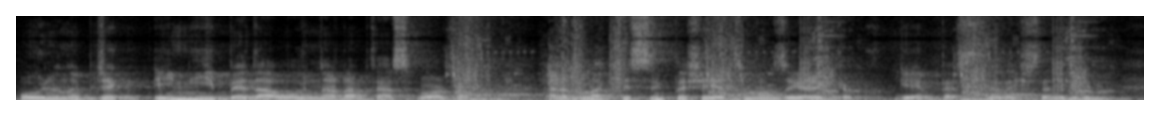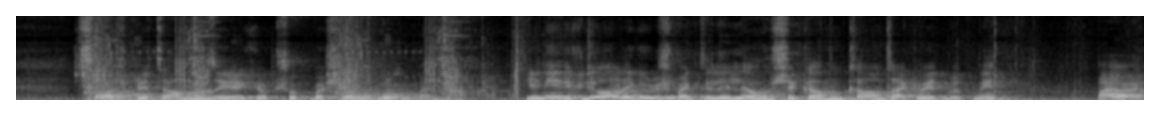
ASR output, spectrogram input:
oynanabilecek en iyi bedava oyunlardan bir tanesi arada. Yani buna kesinlikle şey yatırmanıza gerek yok. Game Pass ya da işte ne bileyim savaş bileti almanıza gerek yok. Çok başarılı bir oyun bence. Yeni yeni videolarda görüşmek dileğiyle. Hoşçakalın. Kanalı takip etmeyi unutmayın. Bay bay.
